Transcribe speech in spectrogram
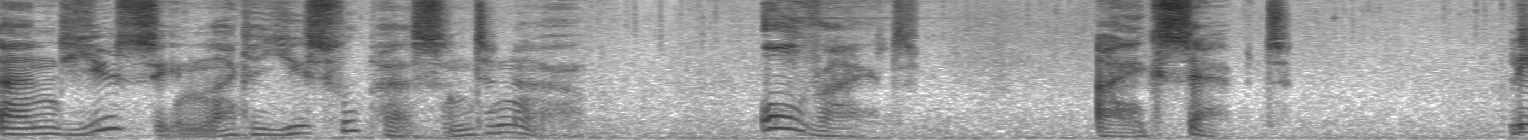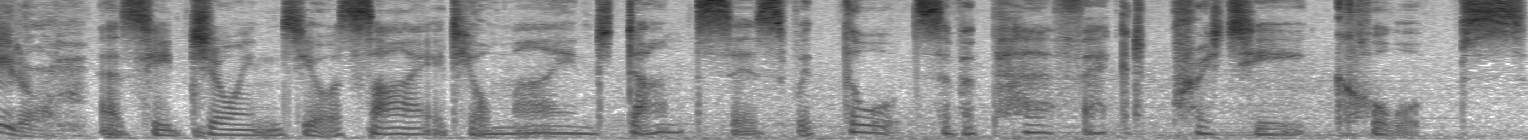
And you seem like a useful person to know. All right. I accept. Lead on. As he joins your side, your mind dances with thoughts of a perfect, pretty corpse.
